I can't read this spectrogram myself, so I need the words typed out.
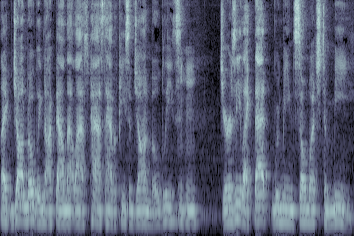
like John Mobley knocked down that last pass to have a piece of John Mobley's mm-hmm. jersey, like that would mean so much to me.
